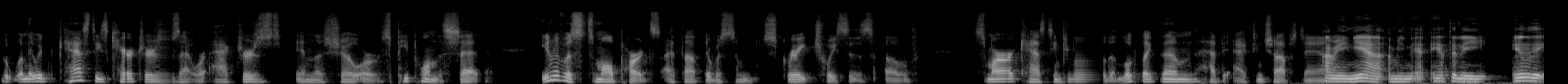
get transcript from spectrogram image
but when they would cast these characters that were actors in the show or people on the set, even if it was small parts, I thought there was some great choices of smart casting people that looked like them, had the acting chops down. I mean, yeah, I mean Anthony Anthony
